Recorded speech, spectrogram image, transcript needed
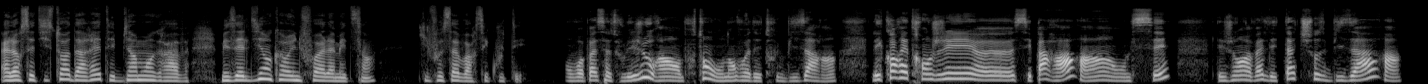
Alors cette histoire d'arrête est bien moins grave, mais elle dit encore une fois à la médecin qu'il faut savoir s'écouter. On voit pas ça tous les jours, hein. pourtant on en voit des trucs bizarres. Hein. Les corps étrangers, euh, c'est pas rare, hein, on le sait. Les gens avalent des tas de choses bizarres.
